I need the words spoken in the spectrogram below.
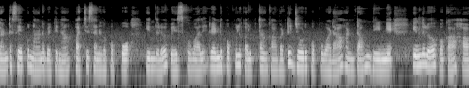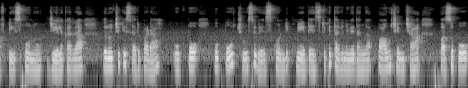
గంట సేపు నానబెట్టిన పచ్చిశనగపప్పు ఇందులో వేసుకోవాలి. రెండు పప్పులు కలుపుతాం కాబట్టి జోడుపప్పు వడ అంటాం దీన్ని. ఇందులో ఒక హాఫ్ టీ స్పూను జీలకర్ర రుచికి సరిపడా ఉప్పు. ఉప్పు చూసి వేసుకోండి. మీ టేస్ట్కి తగిన విధంగా. పావు చెంచా పసుపు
